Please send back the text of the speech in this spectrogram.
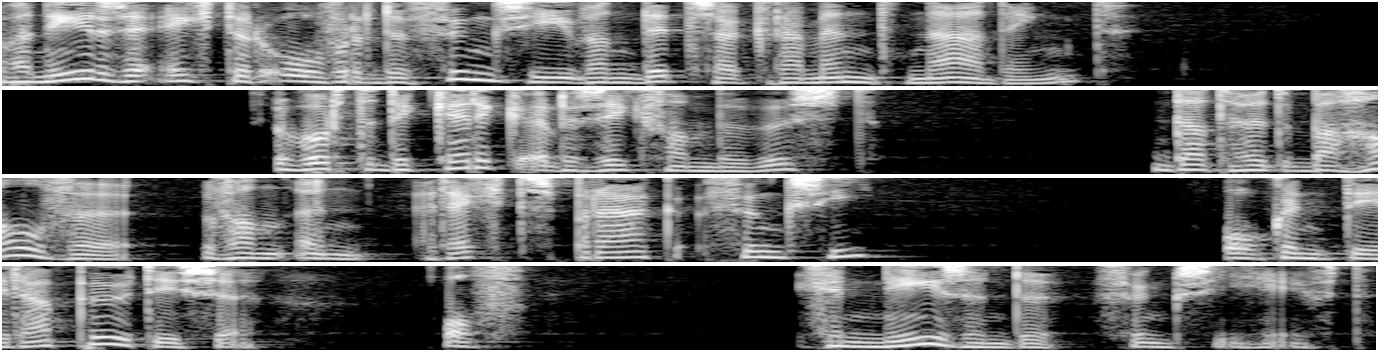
Wanneer ze echter over de functie van dit sacrament nadenkt, wordt de kerk er zich van bewust dat het behalve van een rechtspraakfunctie ook een therapeutische of genezende functie heeft.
